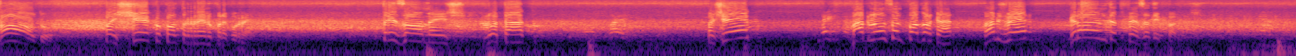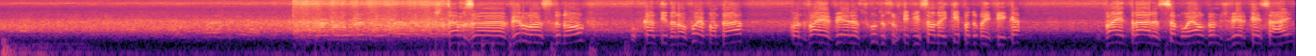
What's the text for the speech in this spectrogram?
Valdo. Pacheco com terreno para correr. Três ataque. Pacheco. Magnusson pode marcar. Vamos ver. Grande defesa de Ivkovic. Estamos a ver o lance de novo. O canto ainda não foi apontado. Quando vai haver a segunda substituição da equipa do Benfica, vai entrar Samuel. Vamos ver quem sai.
